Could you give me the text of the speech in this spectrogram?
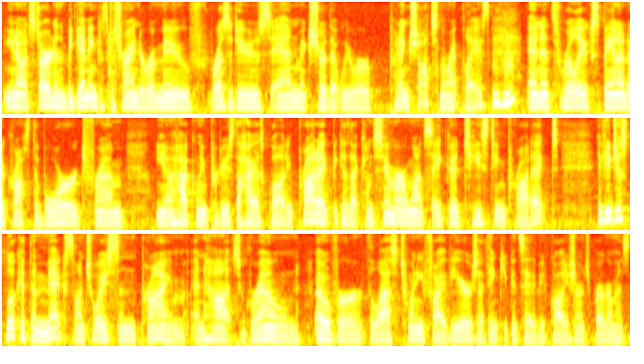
You know, it started in the beginning because we're trying to remove residues and make sure that we were putting shots in the right place. Mm-hmm. And it's really expanded across the board from, you know, how can we produce the highest quality product because that consumer wants a good tasting product if you just look at the mix on Choice and Prime and how it's grown over the last 25 years, I think you can say the Beef Quality Assurance Program has a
